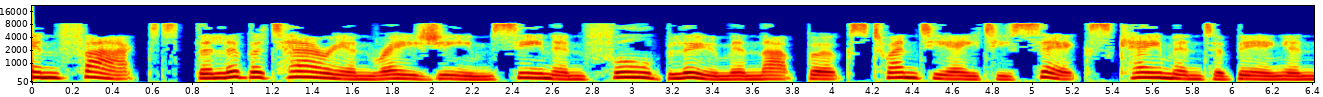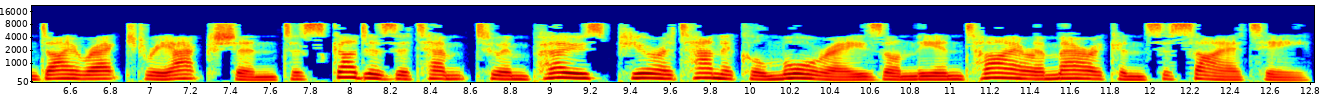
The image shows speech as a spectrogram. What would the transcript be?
In fact, the libertarian regime seen in full bloom in that book's 2086 came into being in direct reaction to Scudder's attempt to impose puritanical mores on the entire American society.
